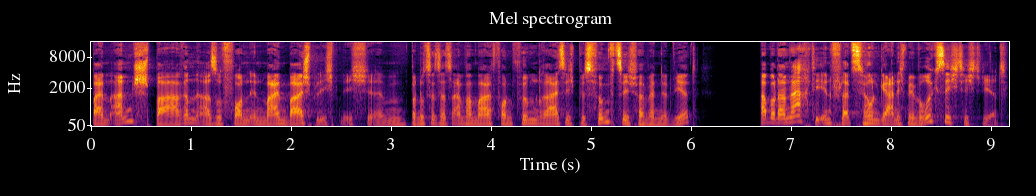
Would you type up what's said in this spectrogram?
beim Ansparen, also von in meinem Beispiel, ich, ich ähm, benutze jetzt einfach mal von 35 bis 50 verwendet wird, aber danach die Inflation gar nicht mehr berücksichtigt wird.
